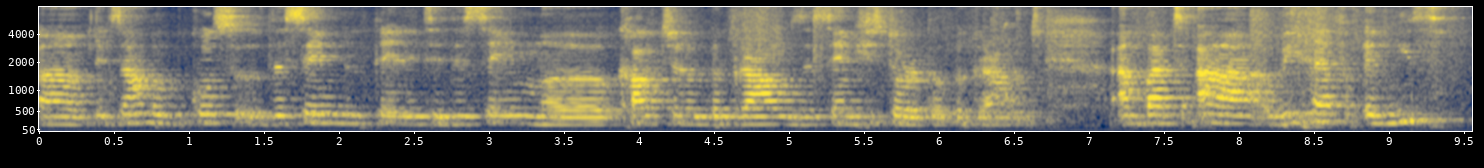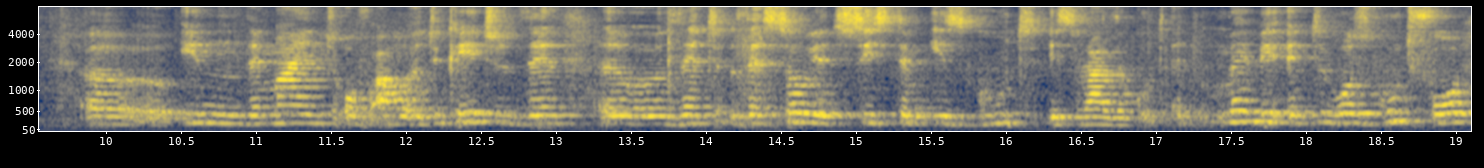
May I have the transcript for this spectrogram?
uh, example because the same mentality, the same uh, cultural background, the same historical background. Um, but uh, we have a myth uh, in the mind of our educators that, uh, that the Soviet system is good, is rather good. And maybe it was good for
